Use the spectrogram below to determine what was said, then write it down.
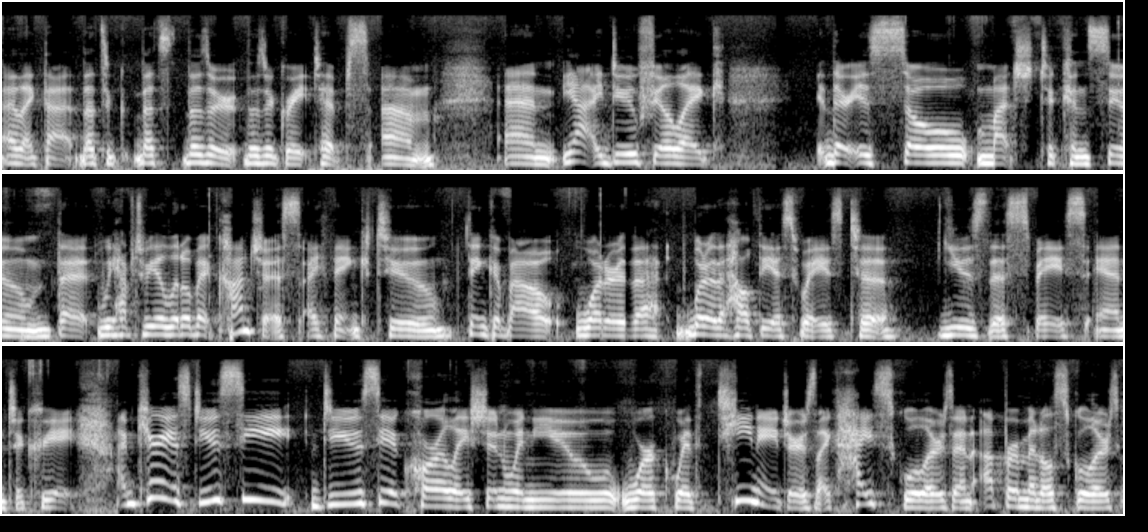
I like that. That's a, that's those are those are great tips. Um, and yeah, I do feel like there is so much to consume that we have to be a little bit conscious. I think to think about what are the what are the healthiest ways to use this space and to create. I'm curious, do you see do you see a correlation when you work with teenagers like high schoolers and upper middle schoolers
